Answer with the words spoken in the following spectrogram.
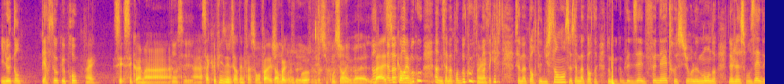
il est autant perso que pro. C'est quand même un, sacrifice d'une certaine façon. Enfin, je sais pas. Je, suis conscient. Et bah, bah, ça m'apporte beaucoup. Non, mais ça m'apporte beaucoup. C'est pas un sacrifice. Ça m'apporte du sens. Ça m'apporte. Donc, comme je le disais, une fenêtre sur le monde de la génération Z.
